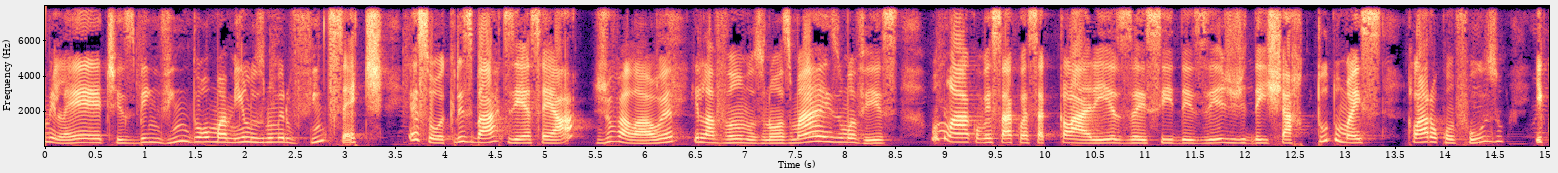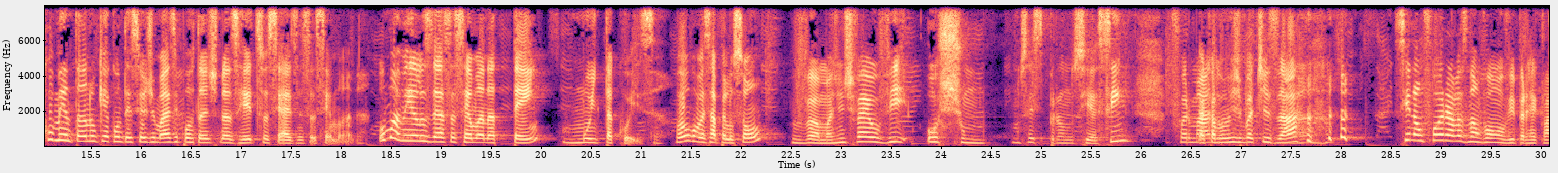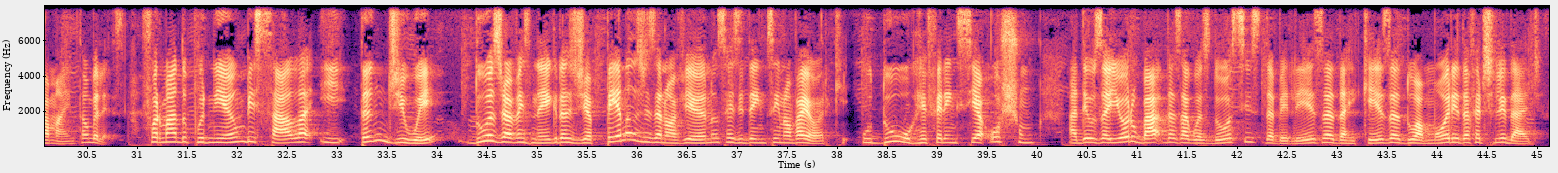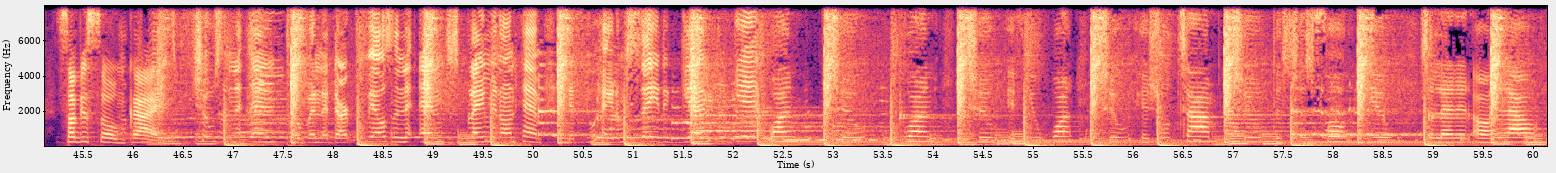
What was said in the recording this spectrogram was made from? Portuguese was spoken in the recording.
mamiletes, bem-vindo ao Mamilos número 27. Eu sou a Cris Bartz e essa é a Juva Lauer. E lá vamos nós mais uma vez. Vamos lá conversar com essa clareza, esse desejo de deixar tudo mais claro ou confuso e comentando o que aconteceu de mais importante nas redes sociais essa semana. O Mamilos dessa semana tem muita coisa. Vamos começar pelo som? Vamos, a gente vai ouvir Oxum. Não sei se pronuncia assim. Formado... Acabamos de batizar. Se não for, elas não vão ouvir para reclamar, então beleza. Formado por Niambi Sala e Tandiwe, duas jovens negras de apenas 19 anos residentes em Nova York. O duo referencia Oxum, a deusa Yorubá das águas doces, da beleza, da riqueza, do amor e da fertilidade. Sobe o som, Kai. One, two, one, two. If you want to, it's your time to. This is for you, so let it all out.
